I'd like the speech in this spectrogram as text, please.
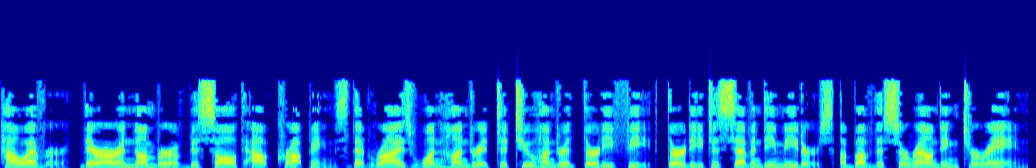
However, there are a number of basalt outcroppings that rise 100 to 230 feet 30 to 70 meters above the surrounding terrain.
